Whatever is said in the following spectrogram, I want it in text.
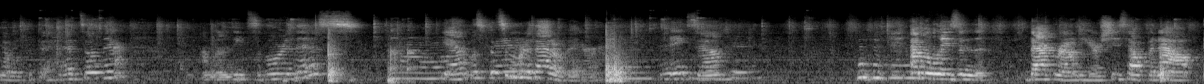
Now we'll put the heads on there. I'm going to need some more of this. Yeah, let's put some more of that over there. Thanks, Em. Emily's in the background here. She's helping out.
